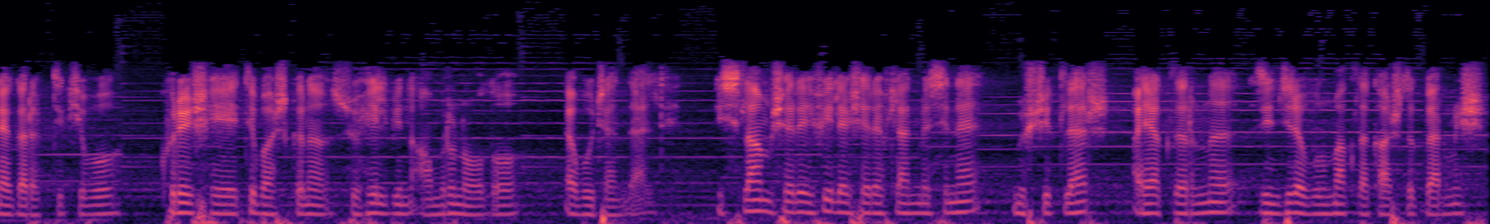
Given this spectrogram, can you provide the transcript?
Ne garipti ki bu, Kureyş heyeti başkanı Süheyl bin Amr'ın oğlu Ebu Cendel'di. İslam şerefiyle şereflenmesine müşrikler ayaklarını zincire vurmakla karşılık vermiş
